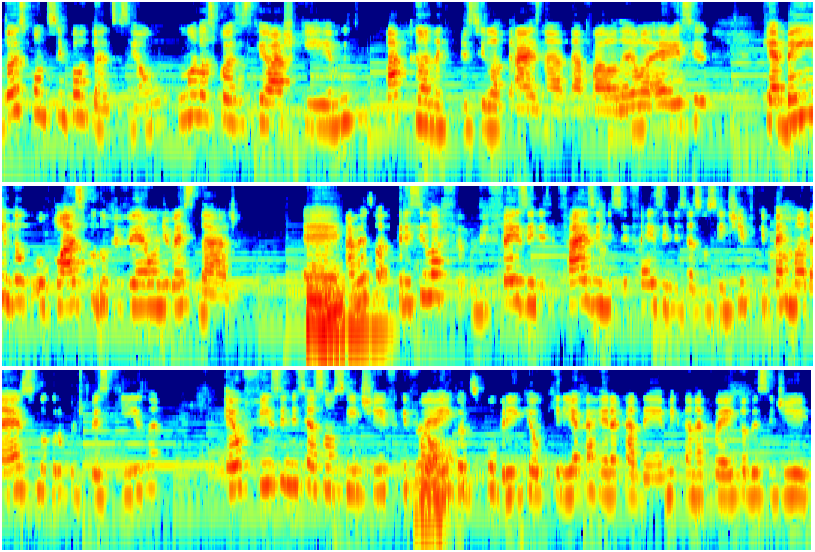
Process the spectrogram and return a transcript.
dois pontos importantes. Assim, uma das coisas que eu acho que é muito bacana que Priscila traz na, na fala dela é esse que é bem do, o clássico do viver a universidade. É, uhum. a mesma Priscila fez, faz, fez iniciação científica e permanece no grupo de pesquisa. Eu fiz iniciação científica e foi Legal. aí que eu descobri que eu queria carreira acadêmica, né? Foi aí que eu decidi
